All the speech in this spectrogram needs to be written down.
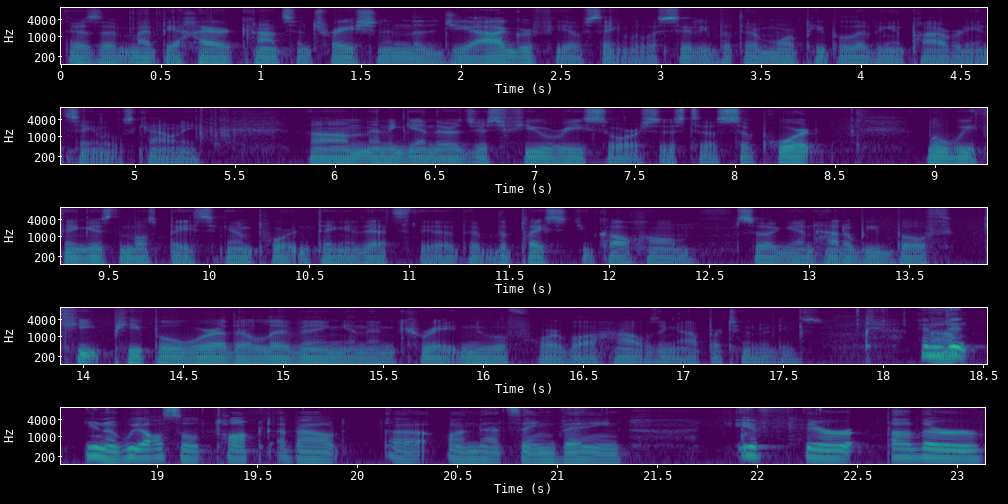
There's a might be a higher concentration in the geography of St. Louis City, but there are more people living in poverty in St. Louis County. Um, and again, there are just few resources to support what we think is the most basic and important thing, and that's the, the, the place that you call home. So again, how do we both keep people where they're living and then create new affordable housing opportunities? And um, then, you know, we also talked about uh, on that same vein, if there are other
